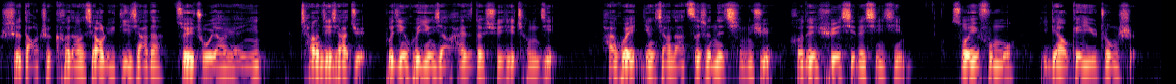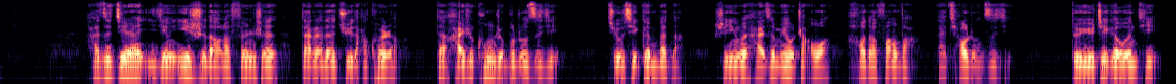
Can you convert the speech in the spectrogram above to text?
是导致课堂效率低下的最主要原因，长期下去不仅会影响孩子的学习成绩，还会影响他自身的情绪和对学习的信心。所以父母一定要给予重视。孩子既然已经意识到了分神带来的巨大困扰，但还是控制不住自己，究其根本呢，是因为孩子没有掌握好的方法来调整自己。对于这个问题，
